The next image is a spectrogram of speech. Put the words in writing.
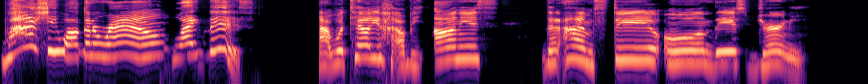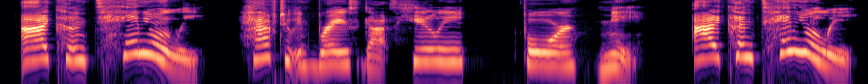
why is she walking around like this? I will tell you, I'll be honest, that I'm still on this journey. I continually have to embrace God's healing for me. I continually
